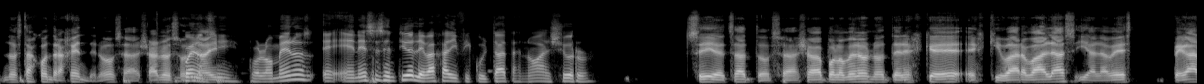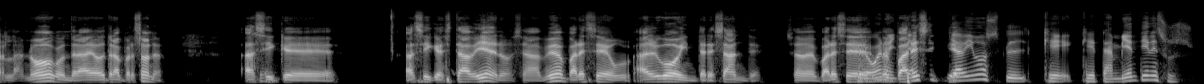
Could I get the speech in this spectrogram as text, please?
no, estás contra gente, ¿no? O sea, ya no es online. Bueno, sí, por lo menos e, en ese sentido le baja dificultad, ¿no? Al shooter. Sí, exacto. O sea, ya por lo menos no tenés que esquivar balas y a la vez pegarlas, ¿no? Contra otra persona. Así que. Así que está bien. O sea, a mí me parece algo interesante. O sea, me parece. Pero bueno, me parece ya, vimos que, que también tiene sus,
